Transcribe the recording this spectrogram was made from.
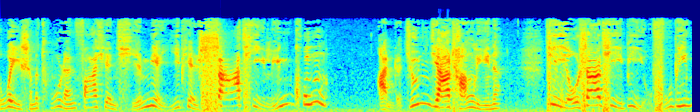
为什么突然发现前面一片杀气凌空啊？按照军家常理呢，既有杀气，必有伏兵。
